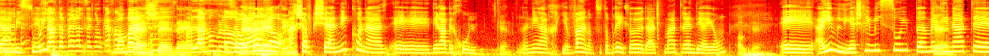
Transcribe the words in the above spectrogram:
המיסוי, אפשר לדבר על זה כל כך הרבה. ממש. כן, זה, זה... עולם ומלואו. זה עולם ומלואו. עכשיו, כשאני קונה אה, דירה בחו"ל, כן, נניח יוון, ארה"ב, לא יודעת מה הטרנדי היום, אוקיי. אה, האם לי- יש לי מיסוי במדינת, אה,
